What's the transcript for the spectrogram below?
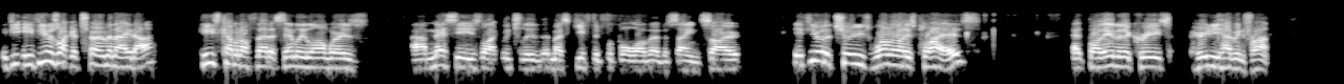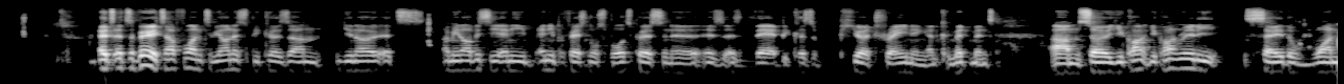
if you, if he was like a Terminator, he's coming off that assembly line, whereas uh, Messi is like literally the most gifted footballer I've ever seen. So if you were to choose one of those players at by the end of their careers, who do you have in front? It's it's a very tough one to be honest because um you know it's I mean obviously any any professional sports person is is there because of pure training and commitment, um so you can't you can't really say the one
